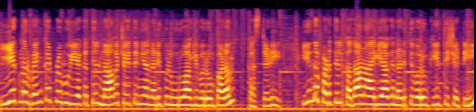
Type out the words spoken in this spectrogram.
இயக்குனர் வெங்கட் பிரபு இயக்கத்தில் நாக சைத்தன்யா நடிப்பில் உருவாகி வரும் படம் கஸ்டடி. இந்த படத்தில் கதாநாயகியாக நடித்து வரும் கீர்த்தி ஷெட்டி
